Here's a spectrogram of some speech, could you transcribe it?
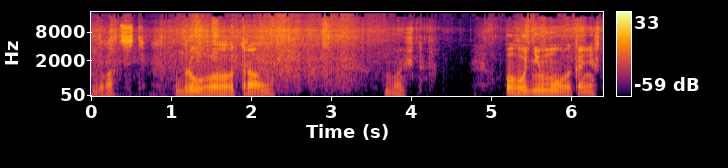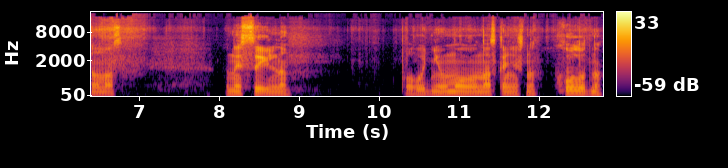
22 травня. Бачите. Погодні умови, звісно, у нас не сильно. Погодні умови у нас, звісно, холодно.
